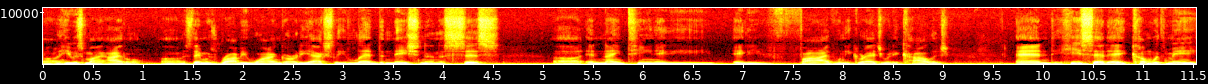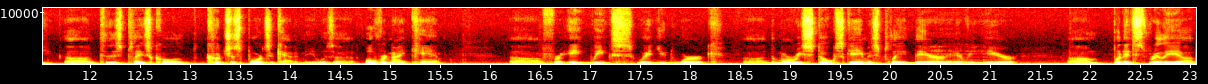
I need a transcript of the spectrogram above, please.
Uh, he was my idol. Uh, his name was Robbie Weingart. He actually led the nation in assists uh, in 1985 when he graduated college. And he said, "Hey, come with me uh, to this place called Kutsher Sports Academy. It was an overnight camp uh, for eight weeks where you'd work. Uh, the Maurice Stokes game is played there every year, um, but it's really a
